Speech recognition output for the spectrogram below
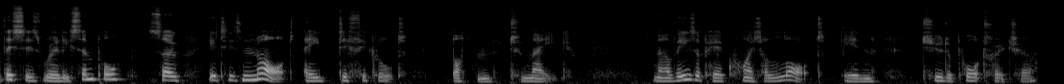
This is really simple, so it is not a difficult button to make. Now these appear quite a lot in Tudor portraiture.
